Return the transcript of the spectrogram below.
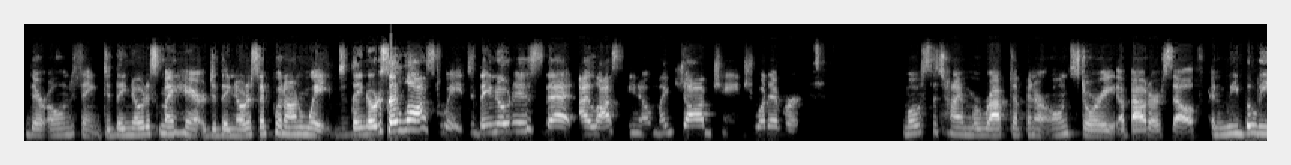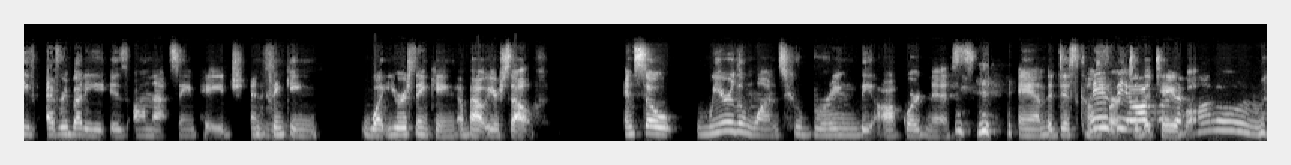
their own thing. Did they notice my hair? Did they notice I put on weight? Did they notice I lost weight? Did they notice that I lost? You know, my job changed. Whatever. Most of the time, we're wrapped up in our own story about ourselves, and we believe everybody is on that same page and mm-hmm. thinking what you're thinking about yourself. And so we're the ones who bring the awkwardness and the discomfort the to the table.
